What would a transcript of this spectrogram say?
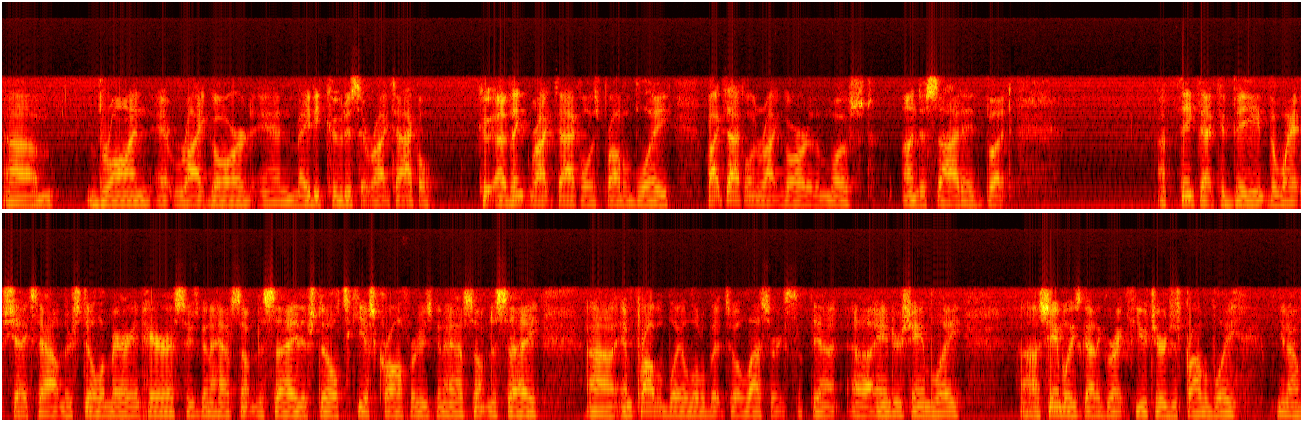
um, Braun at right guard, and maybe Kutas at right tackle. I think right tackle is probably right tackle and right guard are the most undecided, but I think that could be the way it shakes out. There's still E'Marion Harris who's going to have something to say. There's still Ty'Kieast Crawford who's going to have something to say, uh, and probably a little bit to a lesser extent uh, Andrew Chamblee. Uh, Chamblee's got a great future, just probably you know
